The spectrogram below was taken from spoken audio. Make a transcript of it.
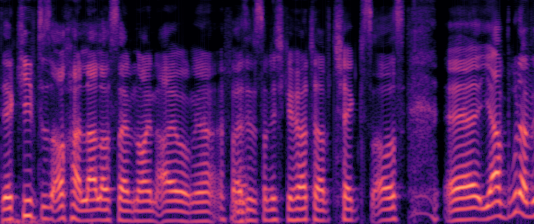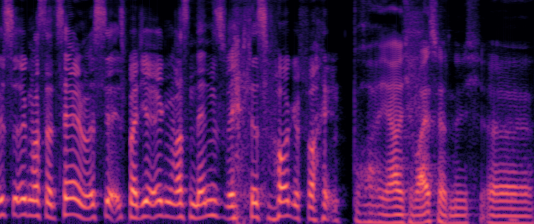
Der keept es auch halal auf seinem neuen Album, ja. Falls ja. ihr es noch nicht gehört habt, checkt es aus. Äh, ja, Bruder, willst du irgendwas erzählen? Ist, ist bei dir irgendwas Nennenswertes vorgefallen? Boah, ja, ich weiß halt nicht. Äh,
